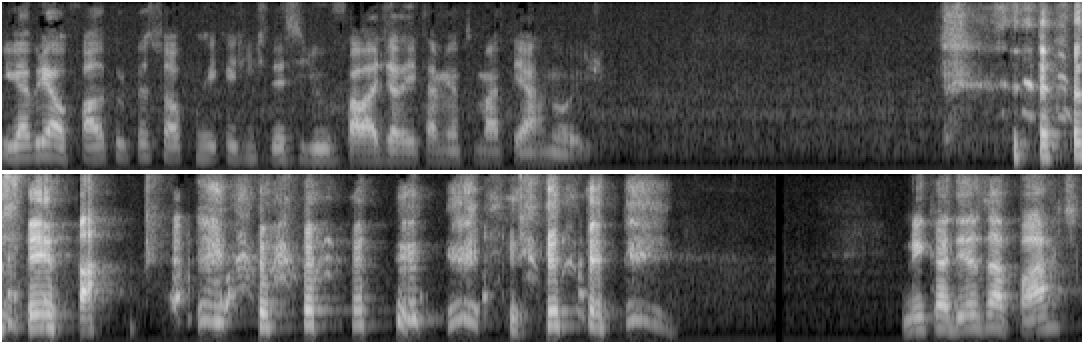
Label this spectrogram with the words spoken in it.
E, Gabriel, fala para o pessoal por que a gente decidiu falar de aleitamento materno hoje. Sei lá. Brincadeiras à parte,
